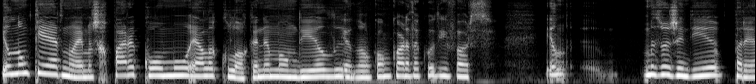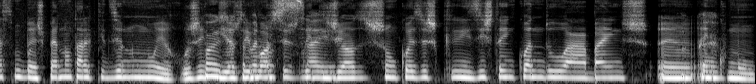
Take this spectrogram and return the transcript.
Ele não quer, não é? Mas repara como ela coloca na mão dele. Ele não concorda com o divórcio. Ele, mas hoje em dia parece-me, bem, espero não estar aqui dizer um erro. Hoje em pois, dia os divórcios litigiosos são coisas que existem quando há bens uh, okay. em comum.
